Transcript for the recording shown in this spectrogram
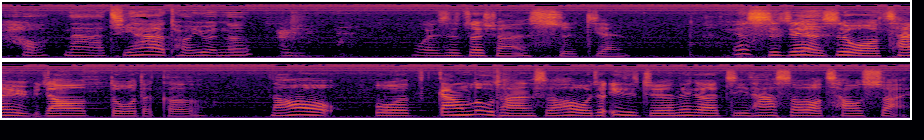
好，那其他的团员呢？我也是最喜欢时间，因为时间也是我参与比较多的歌。然后我刚入团的时候，我就一直觉得那个吉他 solo 超帅，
